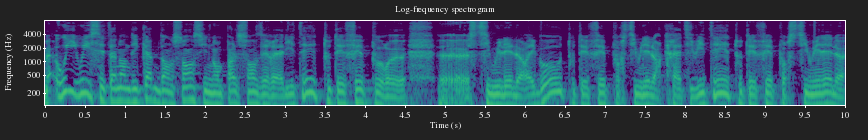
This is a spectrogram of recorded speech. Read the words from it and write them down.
Bah oui, oui, c'est un handicap dans le sens, ils n'ont pas le sens des réalités. Tout est fait pour euh, euh, stimuler leur ego, tout est fait pour stimuler leur créativité, tout est fait pour stimuler le-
